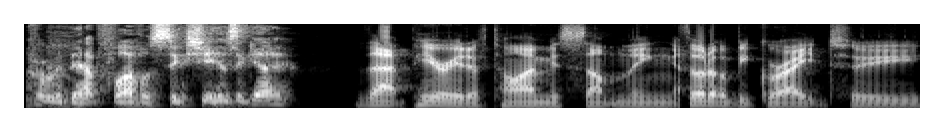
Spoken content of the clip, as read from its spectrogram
Probably about five or six years ago. That period of time is something I thought it would be great to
